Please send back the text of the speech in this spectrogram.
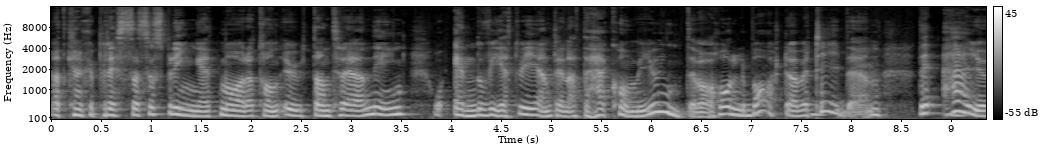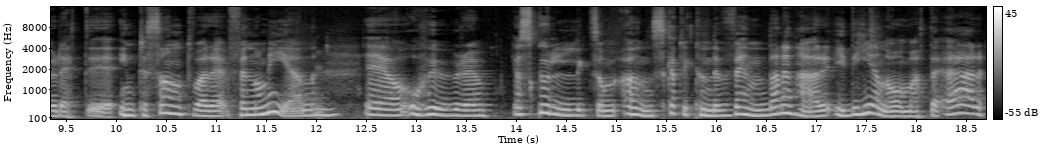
Att kanske pressa sig och springa ett maraton utan träning. Och ändå vet vi egentligen att det här kommer ju inte vara hållbart över tiden. Det är ju rätt eh, intressant vad det fenomen. Eh, och hur eh, jag skulle liksom önska att vi kunde vända den här idén om att det är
